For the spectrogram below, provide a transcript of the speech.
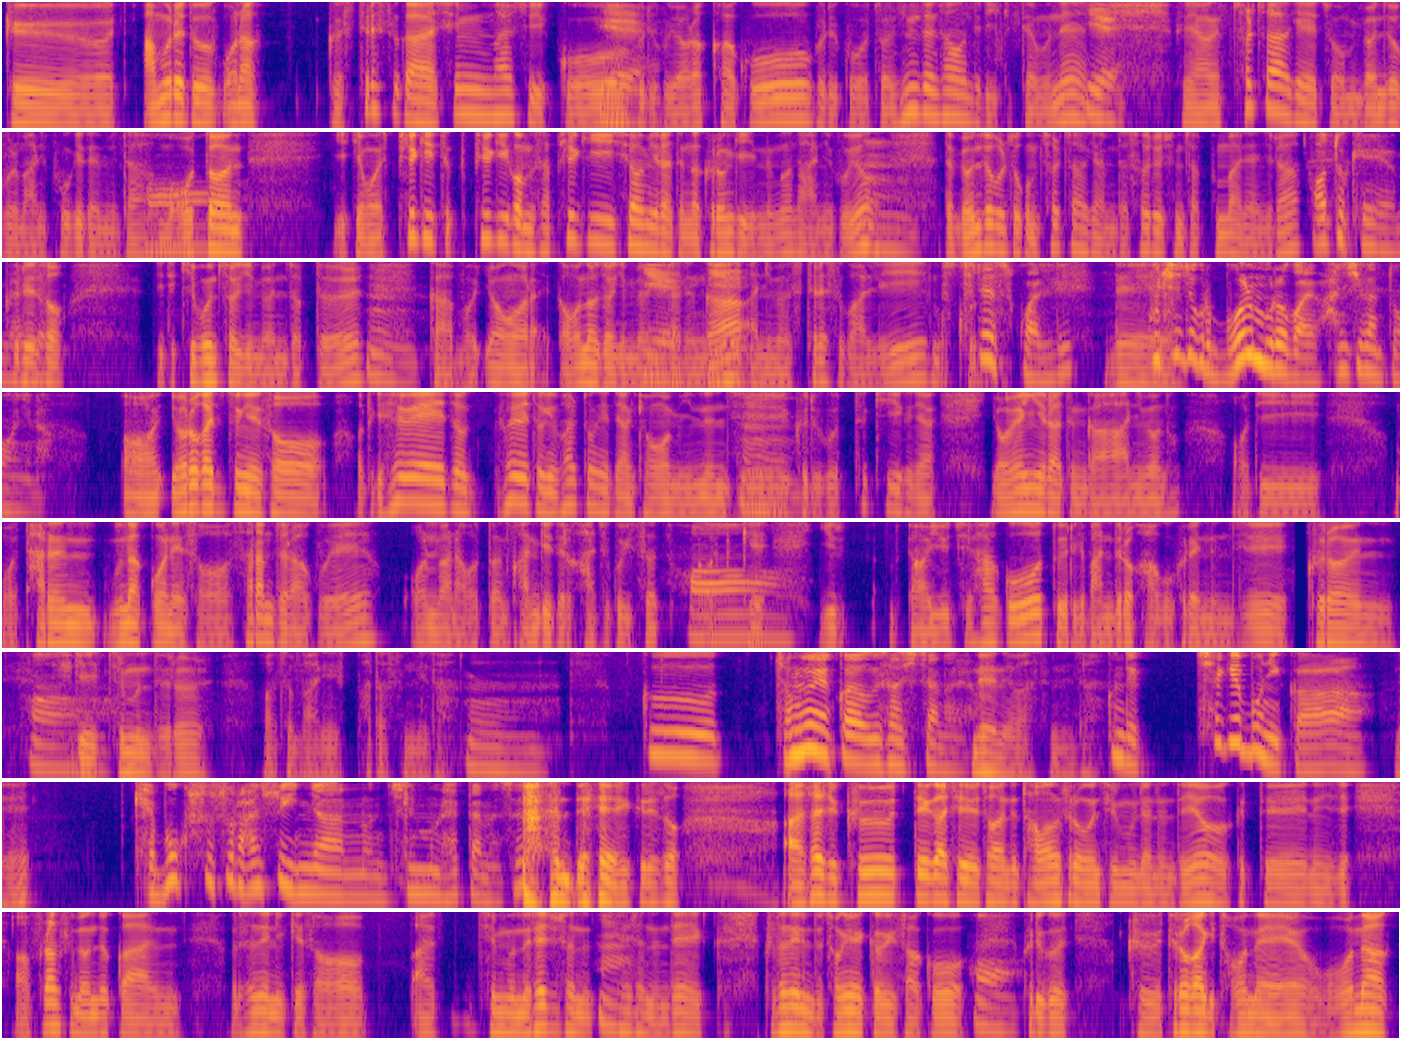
그 아무래도 워낙 그 스트레스가 심할 수 있고 예. 그리고 열악하고 그리고 좀 힘든 상황들이 있기 때문에 예. 그냥 철저하게 좀 면접을 많이 보게 됩니다. 어. 뭐 어떤 이게 뭐 필기 필기 검사, 필기 시험이라든가 그런 게 있는 건 아니고요. 음, 면접을 조금 철저하게 합니다. 서류 심사뿐만이 아니라 어떻게 해요? 면접? 그래서 이제 기본적인 면접들 음, 그러니까 뭐 영어 그러니까 언어적인 면이라든가 예. 아니면 스트레스 관리 뭐 그- 스트레스 관리? 네. 구체적으로 뭘 물어봐요? 한 시간 동안이나. 어, 여러 가지 중에서 어떻게 해외적, 해외적인 활동에 대한 경험이 있는지, 음. 그리고 특히 그냥 여행이라든가 아니면 어디 뭐 다른 문화권에서 사람들하고의 얼마나 어떤 관계들을 가지고 있었, 어떻게 어, 유지하고 또 이렇게 만들어 가고 그랬는지 그런 어, 식의 질문들을 어, 좀 많이 받았습니다. 음, 그 정형외과 의사시잖아요. 네네, 맞습니다. 근데 책에 보니까 네. 개복 수술할 수 있냐는 질문을 했다면서요? 네, 그래서 아 사실 그때가 제일 저한테 당황스러운 질문이었는데요. 그때는 이제 어, 프랑스 면접관 우리 선생님께서 아, 질문을 해주셨, 음. 하셨는데 그 선생님도 정형외과 의사고 어, 그리고 그 들어가기 전에 워낙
